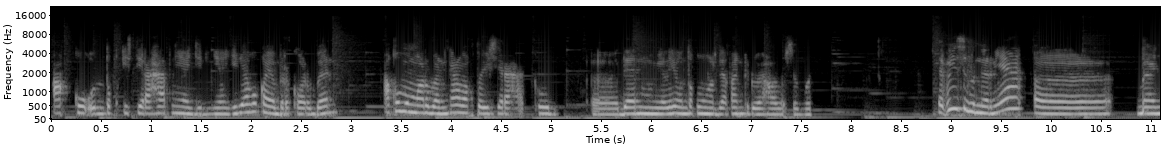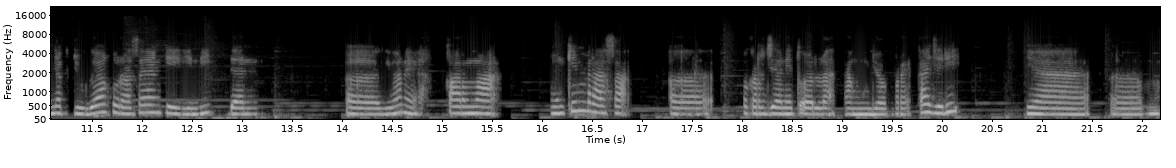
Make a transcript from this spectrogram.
aku untuk istirahatnya jadinya. Jadi aku kayak berkorban. Aku mengorbankan waktu istirahatku eh, dan memilih untuk mengerjakan kedua hal tersebut. Tapi sebenarnya eh, banyak juga aku rasa yang kayak gini dan eh, gimana ya karena mungkin merasa eh, pekerjaan itu adalah tanggung jawab mereka jadi ya em,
